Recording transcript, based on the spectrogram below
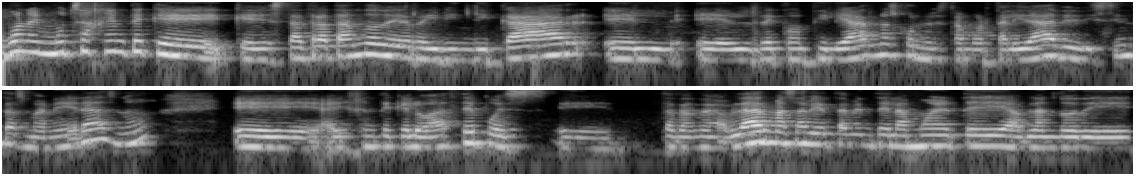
bueno, hay mucha gente que, está tratando de reivindicar el, reconciliarnos con nuestra mortalidad de distintas maneras, ¿no? Eh, hay gente que lo hace, pues, eh, tratando de hablar más abiertamente de la muerte, hablando de,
